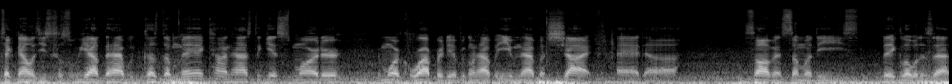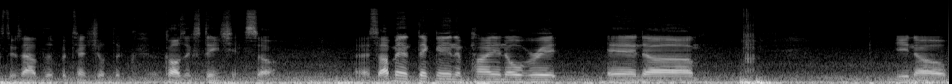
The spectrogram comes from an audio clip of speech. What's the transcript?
technologies because we have to have because the mankind has to get smarter and more cooperative. We're gonna have even have a shot at uh, solving some of these big global disasters have the potential to cause extinction. So, uh, so I've been thinking and pining over it, and um, you know,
